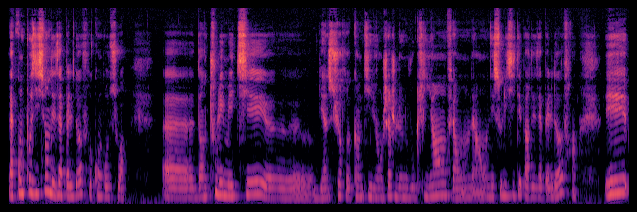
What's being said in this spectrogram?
la composition des appels d'offres qu'on reçoit. Euh, dans tous les métiers, euh, bien sûr, quand on cherche de nouveaux clients, enfin, on, est sollicité par des appels d'offres. Et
